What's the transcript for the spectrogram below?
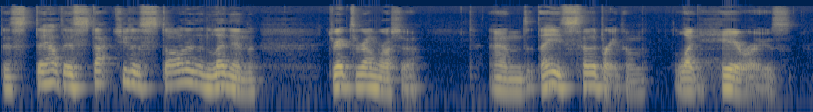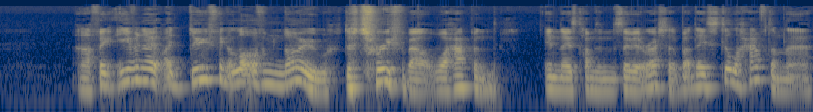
There's, they have there's statues of Stalin and Lenin draped around Russia, and they celebrate them like heroes. And I think, even though I do think a lot of them know the truth about what happened in those times in Soviet Russia, but they still have them there.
